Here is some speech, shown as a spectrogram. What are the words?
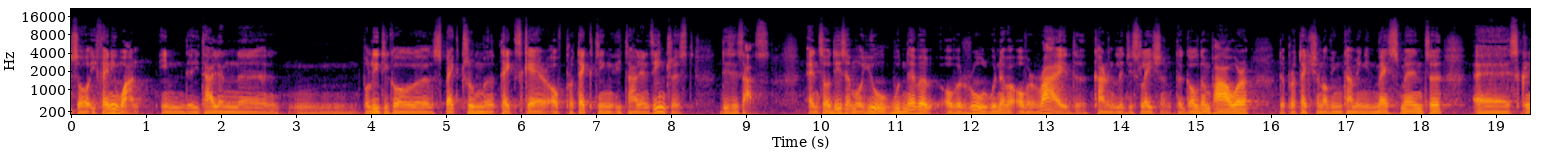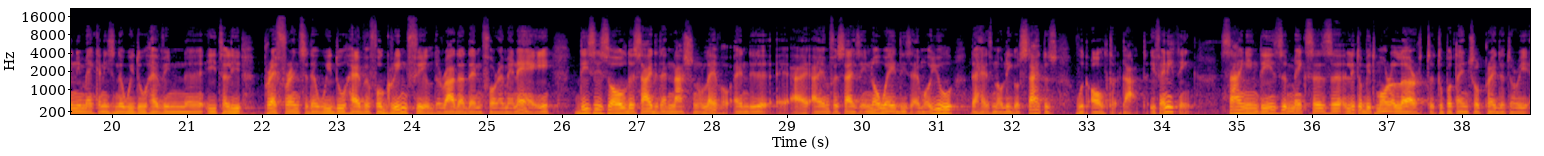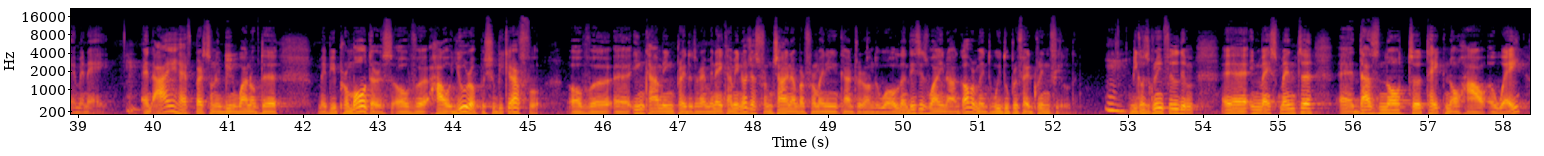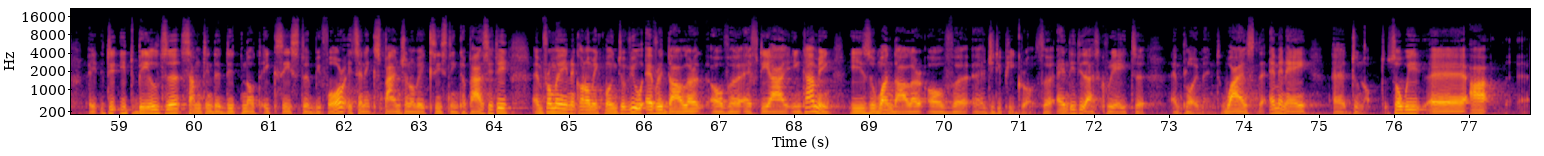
So if anyone in the Italian uh, mm, political uh, spectrum uh, takes care of protecting Italians' interests, this is us. And so this MOU would never overrule, would never override current legislation. The golden power, the protection of incoming investment, uh, screening mechanism that we do have in uh, Italy, preference that we do have for greenfield rather than for M&A. This is all decided at national level, and uh, I, I, emphasize in no way this MOU that has no legal status would alter that. If anything, signing this makes us a little bit more alert to potential predatory M&A. And I have personally been one of the maybe promoters of uh, how Europe should be careful of uh, uh, incoming predatory M&A coming not just from China but from any country around the world. And this is why in our government we do prefer greenfield. Mm. Because greenfield um, uh, investment uh, does not uh, take know-how away, it, it builds uh, something that did not exist before. It's an expansion of existing capacity. And from an economic point of view, every dollar of uh, FDI incoming is one dollar of uh, uh GDP growth. Uh, and it does create uh, employment, whilst the M&A do not. So we are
